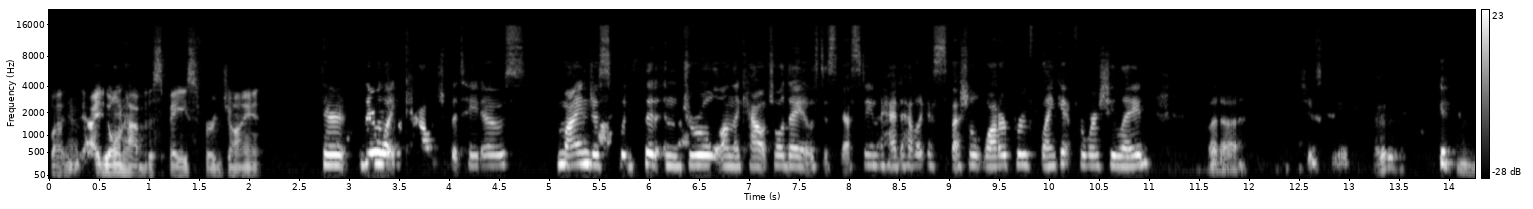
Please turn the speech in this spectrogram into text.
but Yeah. I don't have the space for a giant. they're they're like couch potatoes mine just would sit and drool on the couch all day it was disgusting i had to have like a special waterproof blanket for where she laid but uh she was cute Hmm.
